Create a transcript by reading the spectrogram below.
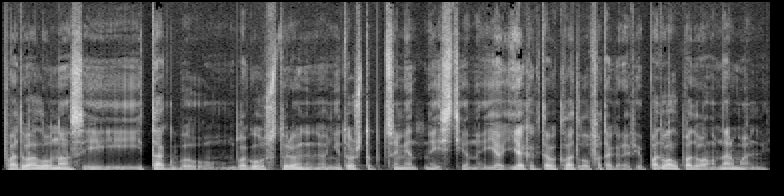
Подвал у нас и, и так был благоустроен, но не то, чтобы цементные стены. Я, я как-то выкладывал фотографию. Подвал подвалом, нормальный.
